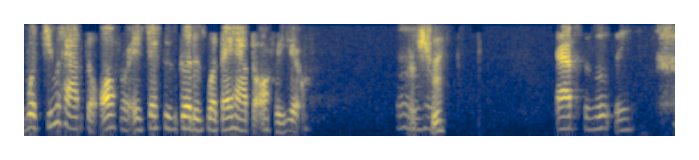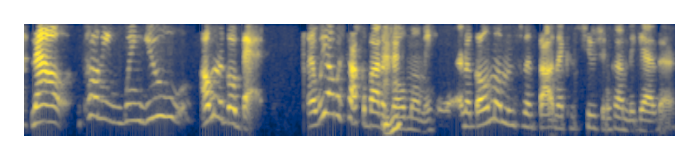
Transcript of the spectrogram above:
what you have to offer is just as good as what they have to offer you. That's Mhm. true. Absolutely. Now, Tony, when you, I want to go back, and we always talk about a Mhm. goal moment here, and a goal moment is when thought and execution come together.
